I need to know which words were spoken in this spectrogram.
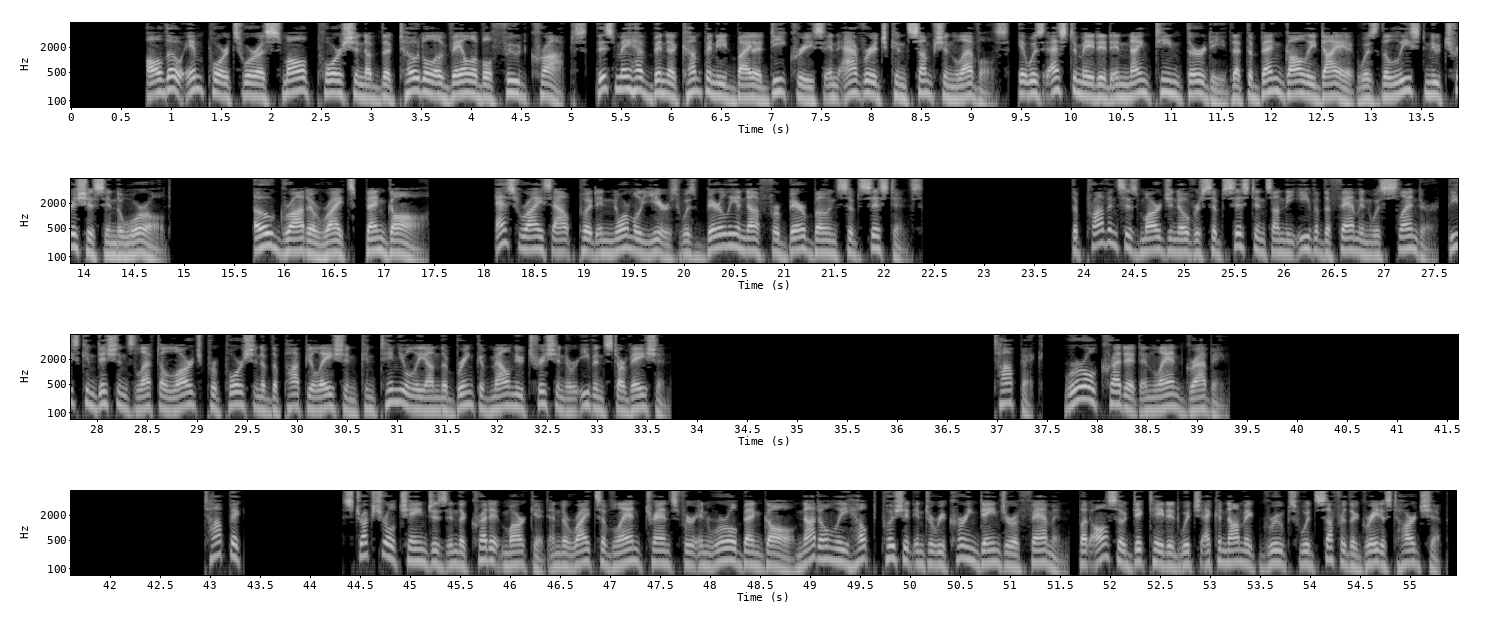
Although imports were a small portion of the total available food crops, this may have been accompanied by a decrease in average consumption levels. It was estimated in 1930 that the Bengali diet was the least nutritious in the world. Ó Gráda writes, Bengal's rice output in normal years was barely enough for bare-bones subsistence, the province's margin over subsistence on the eve of the famine was slender. These conditions left a large proportion of the population continually on the brink of malnutrition or even starvation. Rural credit and land grabbing. Structural changes in the credit market and the rights of land transfer in rural Bengal not only helped push it into recurring danger of famine, but also dictated which economic groups would suffer the greatest hardship.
